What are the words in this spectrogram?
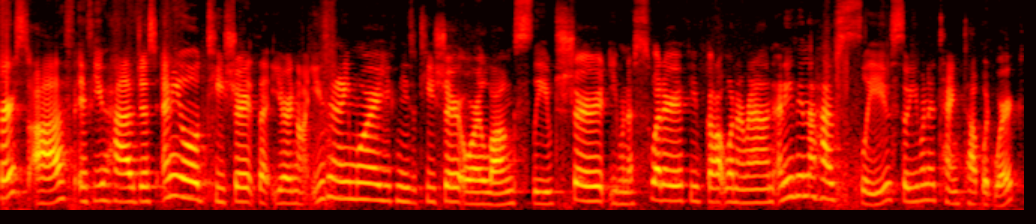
first off, if you have just any old t-shirt that you're not using anymore, you can use a t-shirt or a long sleeved shirt, even a sweater if you've got one around, anything that has sleeves, so even a tank top would work.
